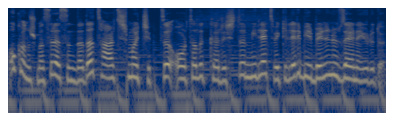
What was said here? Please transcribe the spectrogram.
O konuşma sırasında da tartışma çıktı, ortalık karıştı, milletvekilleri birbirinin üzerine yürüdü.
